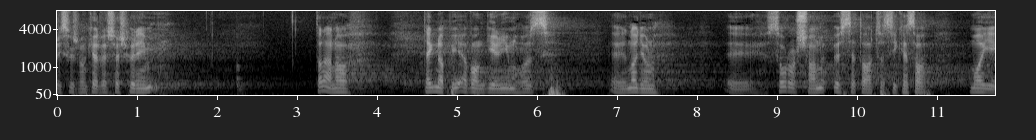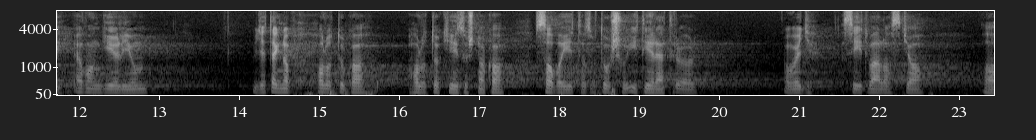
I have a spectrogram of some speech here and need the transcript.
Krisztusban, kedves esvéreim, talán a tegnapi evangéliumhoz nagyon szorosan összetartozik ez a mai evangélium. Ugye tegnap hallottuk, a, hallottuk Jézusnak a szavait az utolsó ítéletről, ahogy szétválasztja a,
